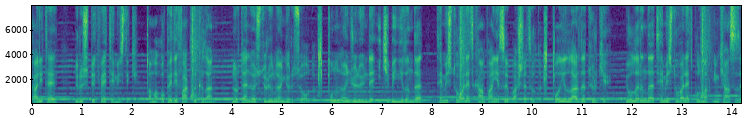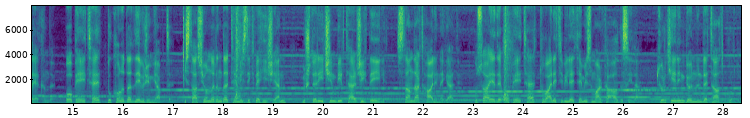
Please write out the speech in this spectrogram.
Kalite, dürüstlük ve temizlik. Ama OPED'i farklı kılan Nurten Öztürk'ün öngörüsü oldu. Onun öncülüğünde 2000 yılında temiz tuvalet kampanyası başlatıldı. O yıllarda Türkiye, yollarında temiz tuvalet bulmak imkansıza yakındı. OPET bu konuda devrim yaptı. İstasyonlarında temizlik ve hijyen, müşteri için bir tercih değil, standart haline geldi. Bu sayede OPET, tuvaleti bile temiz marka algısıyla Türkiye'nin gönlünde taht kurdu.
